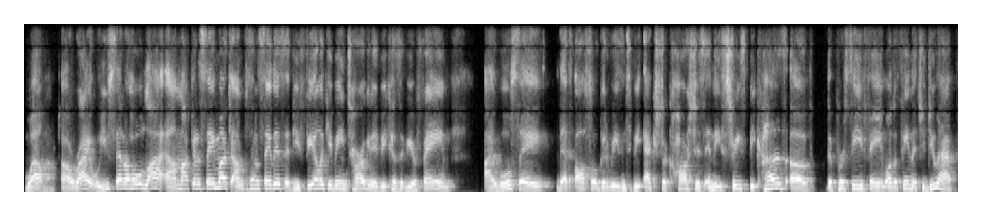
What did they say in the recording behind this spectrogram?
Well, all right. Well, you said a whole lot. I'm not going to say much. I'm just going to say this. If you feel like you're being targeted because of your fame, I will say that's also a good reason to be extra cautious in these streets because of the perceived fame or the fame that you do have.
